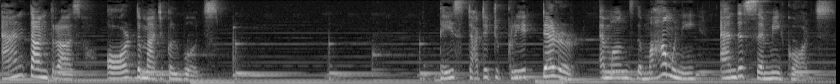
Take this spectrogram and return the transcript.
and tantras or the magical words. They started to create terror amongst the Mahamuni and the semi gods.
